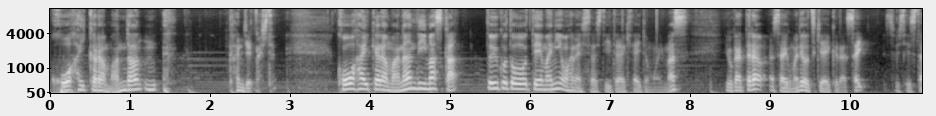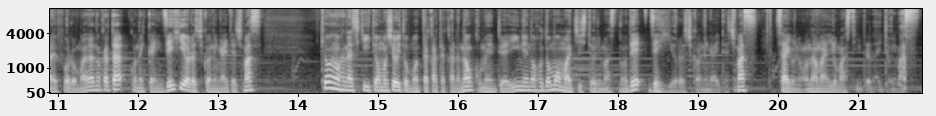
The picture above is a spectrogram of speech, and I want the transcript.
後輩から学んだ噛んじゃいました。後輩から学んでいますか？ということをテーマにお話しさせていただきたいと思いますよかったら最後までお付き合いくださいそしてスタイフフォローまだの方この機会にぜひよろしくお願いいたします今日のお話聞いて面白いと思った方からのコメントやいいねのほどもお待ちしておりますので、ぜひよろしくお願いいたします。最後にお名前読ませていただいております。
